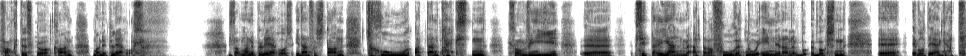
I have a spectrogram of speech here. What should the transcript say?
faktisk da kan manipulere oss manipulere oss i den forstand tro at den teksten som vi eh, sitter igjen med etter å ha fòret noe inn i denne boksen, eh, er vårt eget.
